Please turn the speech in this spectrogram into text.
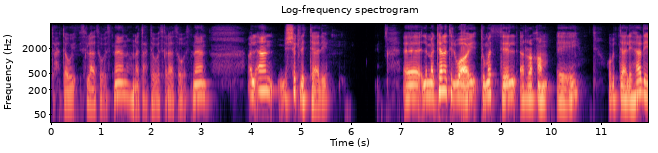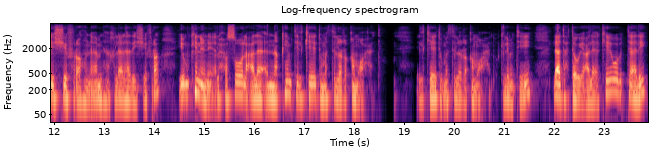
تحتوي ثلاثة واثنان هنا تحتوي ثلاثة واثنان. الآن بالشكل التالي. آه، لما كانت ال Y تمثل الرقم A وبالتالي هذه الشفرة هنا منها خلال هذه الشفرة يمكنني الحصول على أن قيمة ال K تمثل الرقم واحد. ال K تمثل الرقم واحد وكلمة لا تحتوي على K وبالتالي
